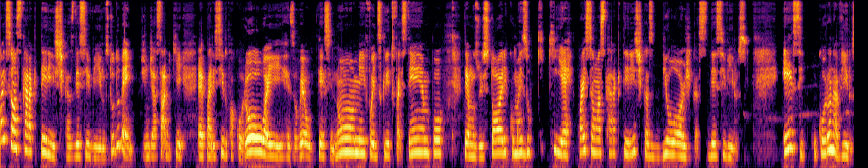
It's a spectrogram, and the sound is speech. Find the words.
Quais são as características desse vírus? Tudo bem, a gente já sabe que é parecido com a coroa e resolveu ter esse nome, foi descrito faz tempo, temos o histórico, mas o que, que é? Quais são as características biológicas desse vírus? Esse, o coronavírus,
